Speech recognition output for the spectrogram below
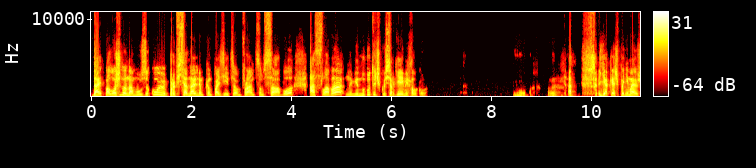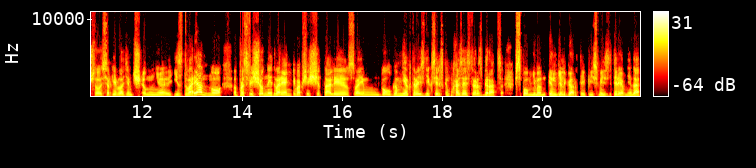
Да, это положено на музыку профессиональным композитором Францем Сабо, а слова на минуточку Сергея Михалкова. Ну, я, конечно, понимаю, что Сергей Владимирович э, из дворян, но просвещенные дворяне вообще считали своим долгом некоторые из них в сельском хозяйстве разбираться. Вспомним Энгельгарта и письма из деревни, да?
